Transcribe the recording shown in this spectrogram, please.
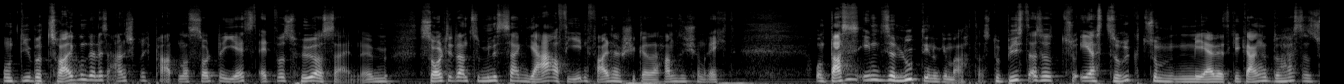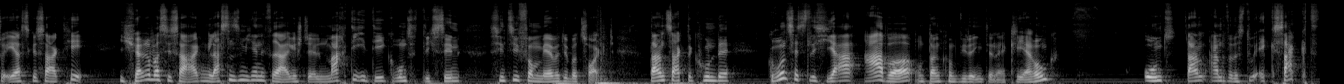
Und die Überzeugung deines Ansprechpartners sollte jetzt etwas höher sein. Ähm, sollte dann zumindest sagen, ja, auf jeden Fall, Herr Schicker, da haben Sie schon recht. Und das ist eben dieser Loop, den du gemacht hast. Du bist also zuerst zurück zum Mehrwert gegangen. Du hast also zuerst gesagt, hey, ich höre, was Sie sagen, lassen Sie mich eine Frage stellen. Macht die Idee grundsätzlich Sinn? Sind Sie vom Mehrwert überzeugt? Dann sagt der Kunde grundsätzlich ja, aber, und dann kommt wieder irgendeine Erklärung. Und dann antwortest du exakt,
